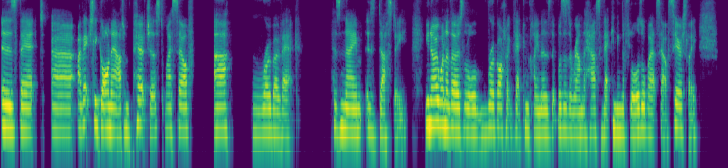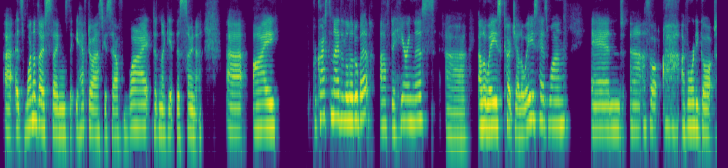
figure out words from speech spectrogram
is that uh, I've actually gone out and purchased myself a RoboVac. His name is Dusty. You know, one of those little robotic vacuum cleaners that whizzes around the house, vacuuming the floors all by itself. Seriously, uh, it's one of those things that you have to ask yourself, why didn't I get this sooner? Uh, I procrastinated a little bit after hearing this. Uh, Eloise, Coach Eloise has one. And uh, I thought, oh, I've already got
